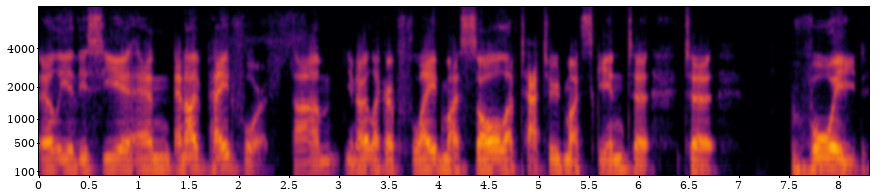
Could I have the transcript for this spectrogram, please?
earlier this year, and and I've paid for it. Um, you know, like I've flayed my soul, I've tattooed my skin to to void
